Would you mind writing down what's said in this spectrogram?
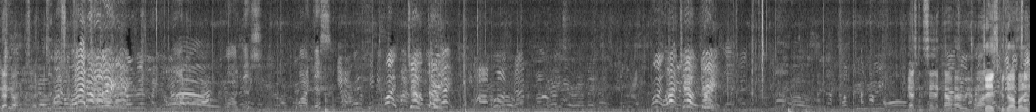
back up. You guys can say the count however you want. Jace, good job, buddy.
